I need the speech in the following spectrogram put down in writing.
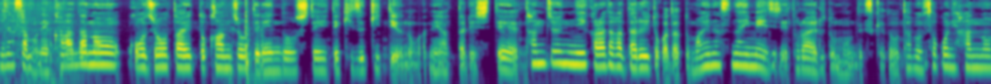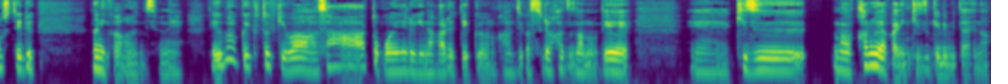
皆さんもね、体のこう状態と感情って連動していて気づきっていうのがね、あったりして、単純に体がだるいとかだとマイナスなイメージで捉えると思うんですけど、多分そこに反応してる何かがあるんですよね。で、うまくいくときは、さーっとこうエネルギー流れていくような感じがするはずなので、えー、傷、まあ、軽やかに気づけるみたいな。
